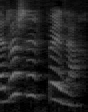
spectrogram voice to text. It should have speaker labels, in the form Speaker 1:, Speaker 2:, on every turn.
Speaker 1: ya nos espera.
